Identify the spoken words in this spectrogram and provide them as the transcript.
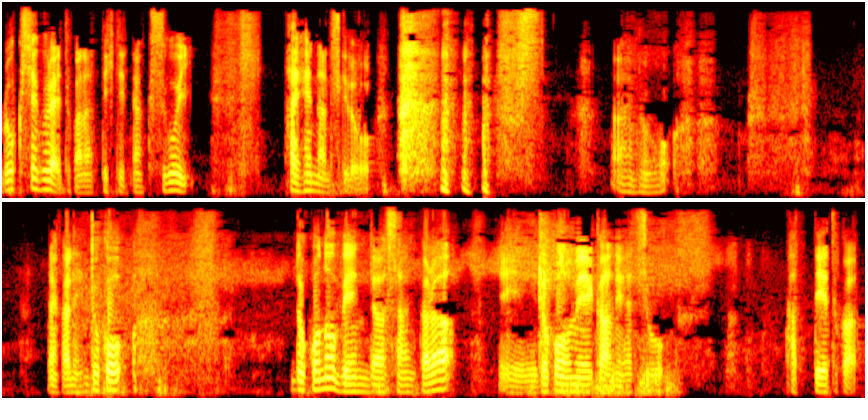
6社ぐらいとかなってきて、なんかすごい大変なんですけど、あの、なんかね、どこ、どこのベンダーさんから、えー、どこのメーカーのやつを買ってとか、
